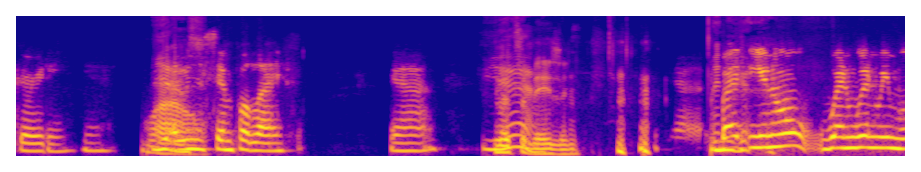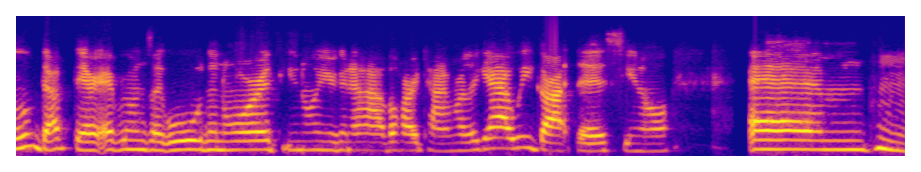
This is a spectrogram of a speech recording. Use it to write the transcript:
Gertie, yeah. Wow. Living a simple life. Yeah. Yeah. That's amazing. And you but got- you know, when when we moved up there, everyone's like, "Oh, the north, you know, you're gonna have a hard time." We're like, "Yeah, we got this," you know. Um, hmm.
